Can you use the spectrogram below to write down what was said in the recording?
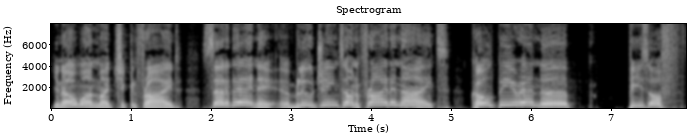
you know, I want my chicken fried. Saturday, nee, uh, blue jeans on a Friday night. Cold beer and a piece of,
